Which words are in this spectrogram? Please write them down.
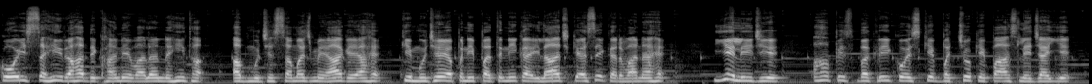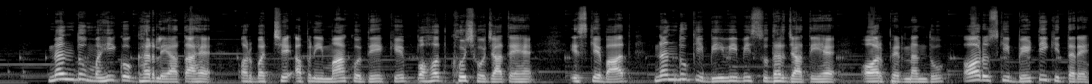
कोई सही राह दिखाने वाला नहीं था। अब मुझे समझ में आ गया है कि मुझे अपनी पत्नी का इलाज कैसे करवाना है। ये लीजिए, आप इस बकरी को इसके बच्चों के पास ले जाइए। नंदू मही को घर ले आता है। और बच्चे अपनी माँ को देख के बहुत खुश हो जाते हैं। इसके बाद नंदू की बीवी भी सुधर जाती है और फिर नंदू और उसकी बेटी की तरह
